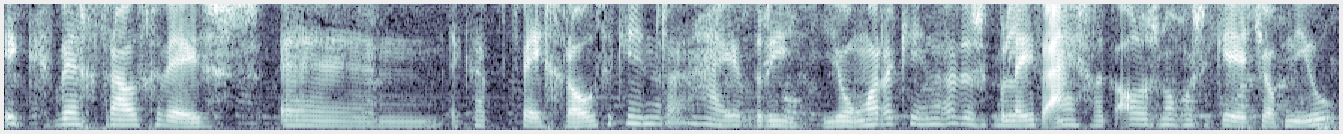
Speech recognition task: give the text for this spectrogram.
Ik ben getrouwd geweest en ik heb twee grote kinderen. Hij heeft drie jongere kinderen, dus ik beleef eigenlijk alles nog eens een keertje opnieuw.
